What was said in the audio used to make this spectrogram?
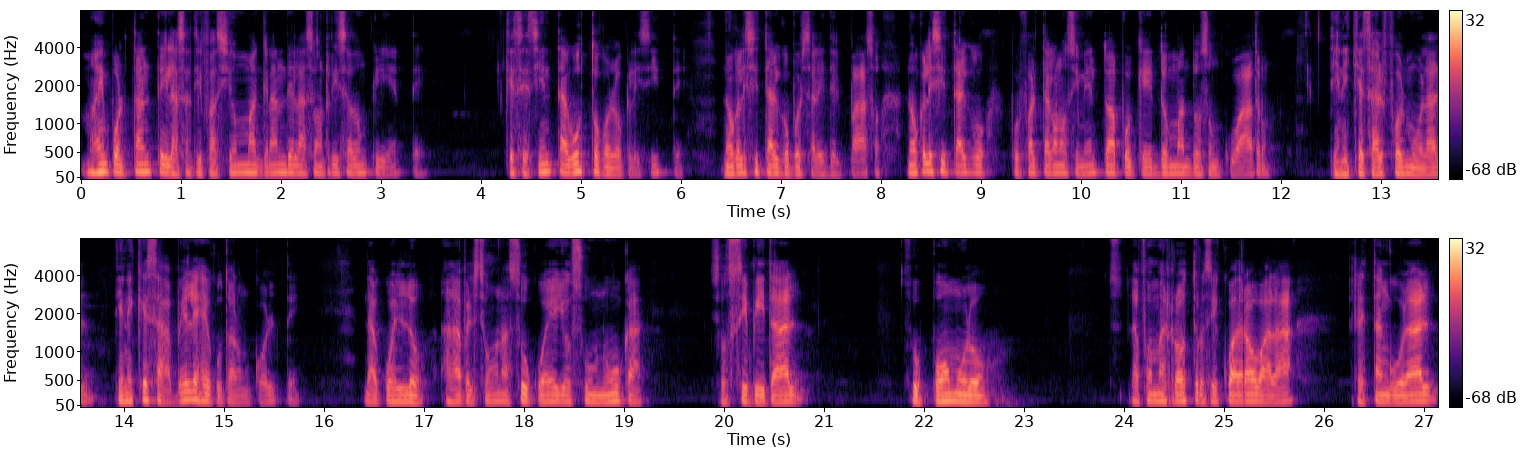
más importante y la satisfacción más grande es la sonrisa de un cliente que se sienta a gusto con lo que le hiciste. No que le hiciste algo por salir del paso, no que le hiciste algo por falta de conocimiento, ah, porque dos más dos son cuatro. Tienes que saber formular, tienes que saber ejecutar un corte de acuerdo a la persona, su cuello, su nuca, su occipital, sus pómulos, la forma del rostro, si es cuadrado, balá, rectangular,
